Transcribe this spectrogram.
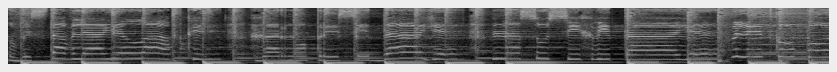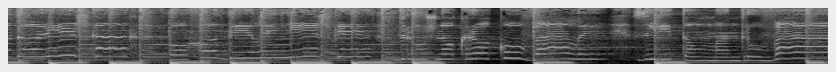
виставляє лапки, гарно присідає, нас усіх вітає. Влітку по доріжках походили ніжки, дружно крокували, з літом мандрували.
